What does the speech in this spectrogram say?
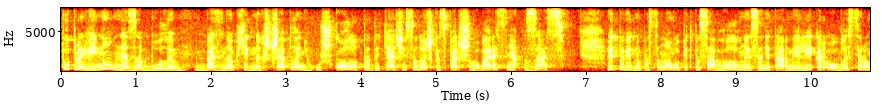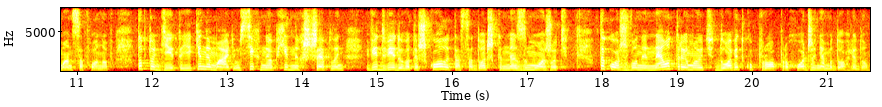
Попри війну, не забули. Без необхідних щеплень у школу та дитячі садочки з 1 вересня зась. Відповідну постанову підписав головний санітарний лікар області Роман Сафонов. Тобто діти, які не мають усіх необхідних щеплень, відвідувати школи та садочки не зможуть. Також вони не отримують довідку про проходження медогляду.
